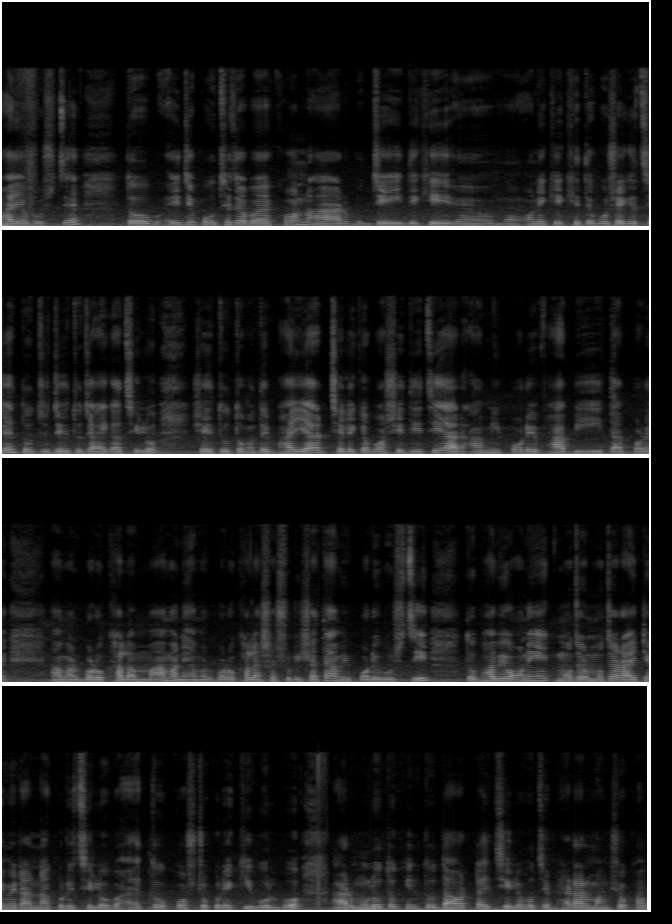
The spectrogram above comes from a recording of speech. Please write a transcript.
ভাইয়া বসছে। তো এই যে পৌঁছে যাব এখন, আর যেই দেখি অনেকে খেতে বসে গেছে। তো যেহেতু জায়গা ছিল, সেহেতু তোমাদের ভাইয়া আর ছেলেকে বসিয়ে দিয়েছি। আর আমি পরে ভাবি, তারপরে আমার বড় খালাম্মা মানে আমার বড় খালা শাশুড়ির সাথে আমি পরে বসছি। তো ভাবি অনেক মজার মজার আইটেমে রান্না করেছিল এত কষ্ট করে কি বলব? আর মূলত কিন্তু দাওয়াতটাই ছিল হচ্ছে ভেড়ার মাংস খাব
